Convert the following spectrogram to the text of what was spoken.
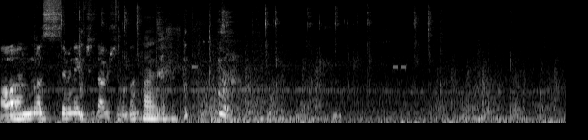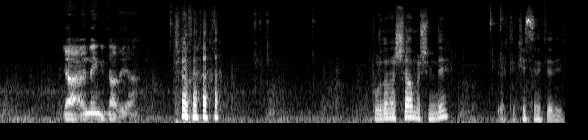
Havalandırma sistemine gideceğiz abi işte buradan. Ha dur. Ya önden git abi ya. Buradan aşağı mı şimdi? Yok kesinlikle değil.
